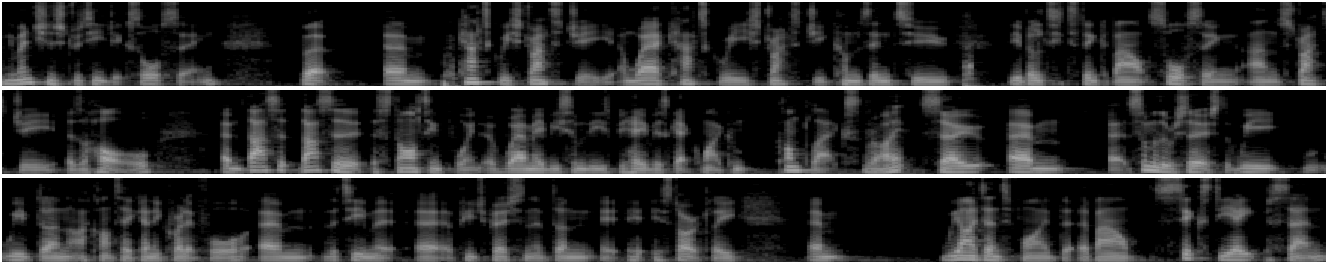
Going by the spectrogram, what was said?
you mentioned strategic sourcing, but um, category strategy and where category strategy comes into the ability to think about sourcing and strategy as a whole um, that's a, that's a, a, starting point of where maybe some of these behaviours get quite com- complex. Right. So um, uh, some of the research that we we've done, I can't take any credit for. Um, the team at uh, Future Purchasing have done it historically. Um, we identified that about 68%,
